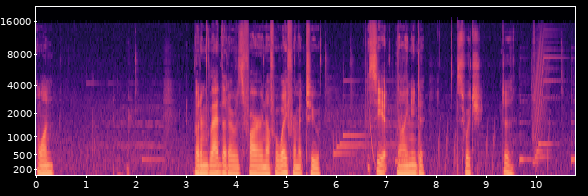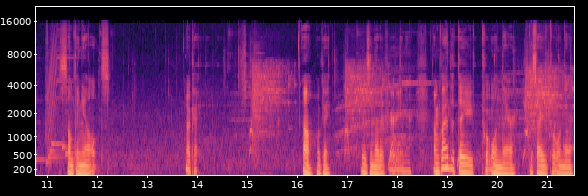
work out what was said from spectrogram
one. But I'm glad that I was far enough away from it to see it. Now I need to switch to something else. Okay. Oh, okay. There's another fairy in there. I'm glad that they put one there. Decided to put one there.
